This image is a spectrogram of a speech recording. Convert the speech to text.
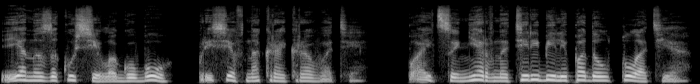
Яна закусила губу, присев на край кровати. Пальцы нервно теребили подол платья.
